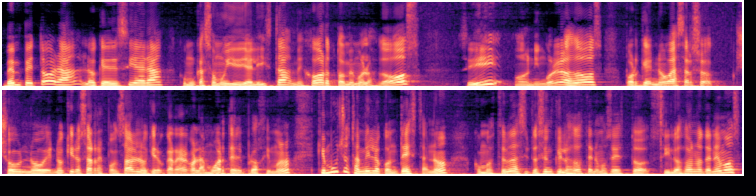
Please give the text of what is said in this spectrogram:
Ben Petora lo que decía era, como un caso muy idealista, mejor tomemos los dos, ¿sí? O ninguno de los dos, porque no voy a ser yo, no, no quiero ser responsable, no quiero cargar con la muerte del prójimo, ¿no? Que muchos también lo contestan, ¿no? Como está en una situación que los dos tenemos esto, si los dos no tenemos,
